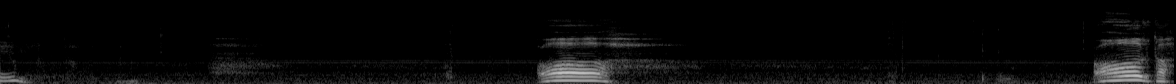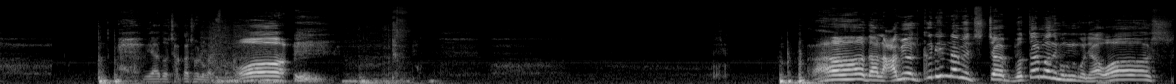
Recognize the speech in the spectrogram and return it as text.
음. 어. 어, 좋다. 야, 너 잠깐 저로 가 있어. 어. 아, 나 라면 끓인 라면 진짜 몇 달 만에 먹는 거냐? 와, 씨.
